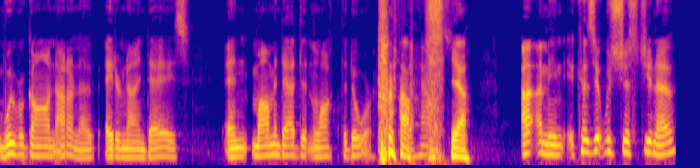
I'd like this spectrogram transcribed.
we were gone. I don't know, eight or nine days, and mom and dad didn't lock the door the house. yeah. I, I mean, because it was just you know,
